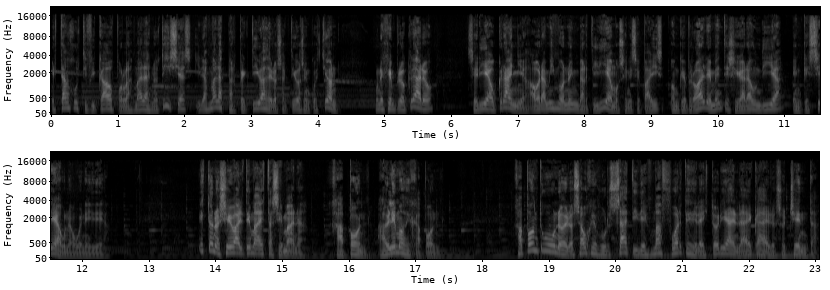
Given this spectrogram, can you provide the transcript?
están justificados por las malas noticias y las malas perspectivas de los activos en cuestión. Un ejemplo claro sería Ucrania. Ahora mismo no invertiríamos en ese país, aunque probablemente llegará un día en que sea una buena idea. Esto nos lleva al tema de esta semana, Japón. Hablemos de Japón. Japón tuvo uno de los auges bursátiles más fuertes de la historia en la década de los 80.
